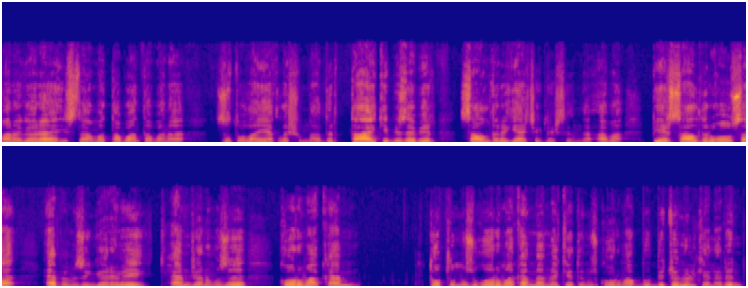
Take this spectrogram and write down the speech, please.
bana göre İslam'a taban tabana zıt olan yaklaşımlardır. Ta ki bize bir saldırı gerçekleştiğinde. Ama bir saldırı olsa hepimizin görevi hem canımızı korumak hem toplumumuzu korumak hem memleketimizi korumak. Bu bütün ülkelerin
